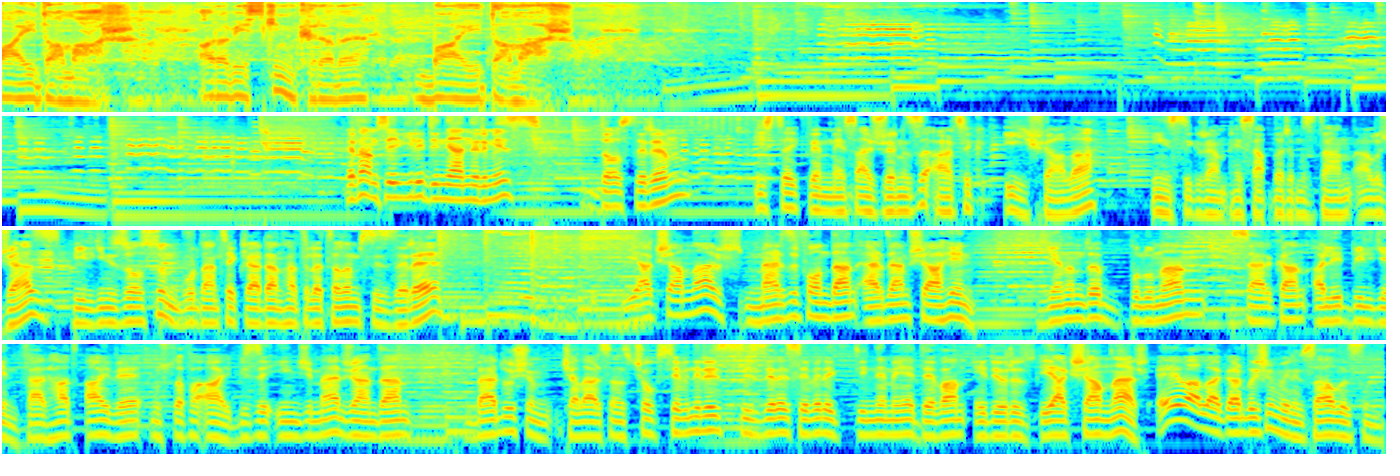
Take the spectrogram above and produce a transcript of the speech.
Bay Damar. Arabeskin kralı Bay Damar. Efendim sevgili dinleyenlerimiz, dostlarım, istek ve mesajlarınızı artık inşallah Instagram hesaplarımızdan alacağız. Bilginiz olsun. Buradan tekrardan hatırlatalım sizlere. İyi akşamlar. Merzifon'dan Erdem Şahin. Yanımda bulunan Serkan Ali Bilgin, Ferhat Ay ve Mustafa Ay. Bize İnci Mercan'dan Berduş'um çalarsanız çok seviniriz. Sizlere severek dinlemeye devam ediyoruz. İyi akşamlar. Eyvallah kardeşim benim sağ olasın.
